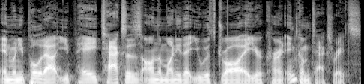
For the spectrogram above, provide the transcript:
and when you pull it out, you pay taxes on the money that you withdraw at your current income tax rates.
